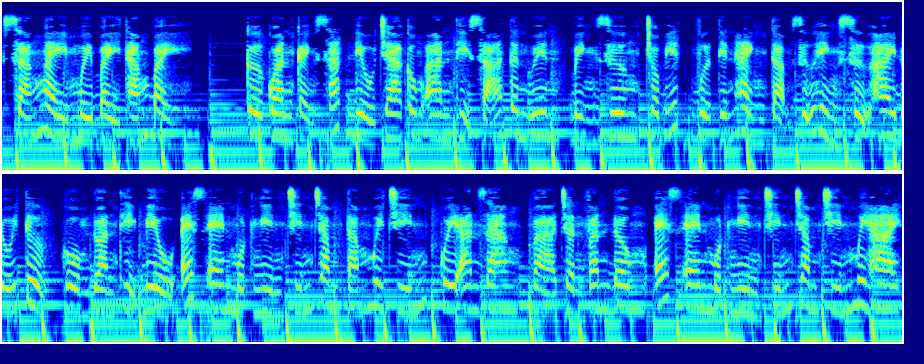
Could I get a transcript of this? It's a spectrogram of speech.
Sáng ngày 17 tháng 7, Cơ quan Cảnh sát điều tra Công an thị xã Tân Uyên, Bình Dương cho biết vừa tiến hành tạm giữ hình sự hai đối tượng gồm Đoàn Thị Biểu SN 1989, quê An Giang và Trần Văn Đông SN 1992,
